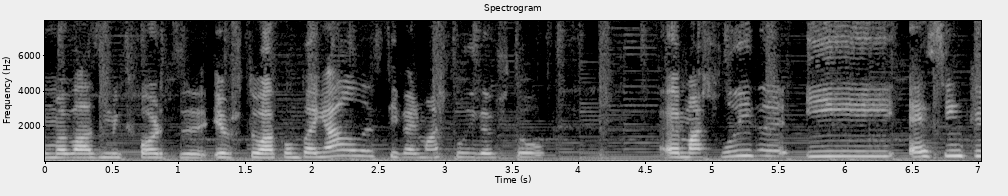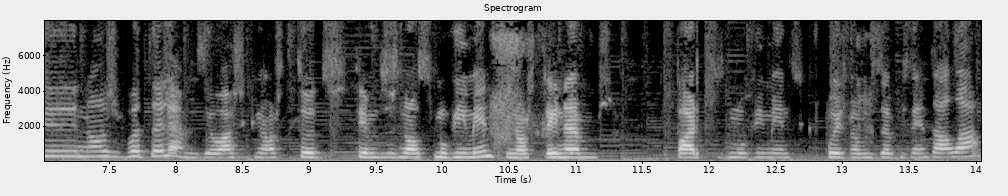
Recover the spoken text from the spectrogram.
uma base muito forte, eu estou a acompanhá-la. Se estiver mais fluida, eu estou mais fluida e é assim que nós batalhamos. Eu acho que nós todos temos os nossos movimentos e nós treinamos partes de movimentos que depois vamos apresentar lá,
